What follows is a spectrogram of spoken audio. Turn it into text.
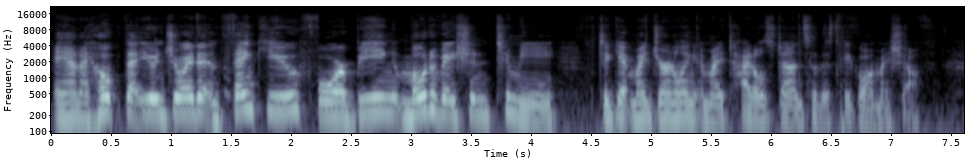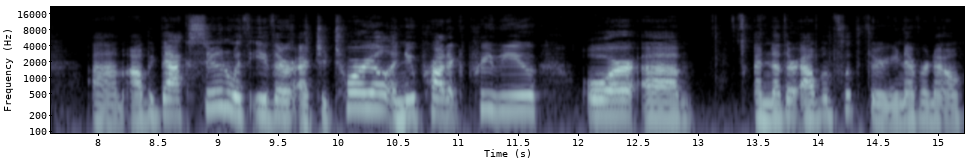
And I hope that you enjoyed it. And thank you for being motivation to me to get my journaling and my titles done so this could go on my shelf. Um, I'll be back soon with either a tutorial, a new product preview, or um, another album flip through. You never know.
